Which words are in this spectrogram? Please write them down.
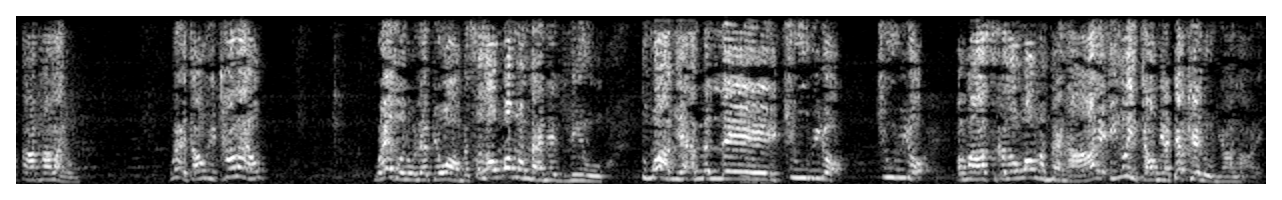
အတာထားလိုက်အောင်ဝဲအကြောင်းကြီးထားလိုက်အောင်ဝဲဆိုလို့လည်းပြောအောင်မစလုံးမမမှန်တဲ့လင်းကို तू အမြဲအမလေးကျူးပြီးတော့ကျူးပြီးတော့ဗမာစကလုံးမမမှန်တာတဲ့အင်္ဂလိပ်ကြောင်များတက်ခဲ့လို့များလာတယ်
